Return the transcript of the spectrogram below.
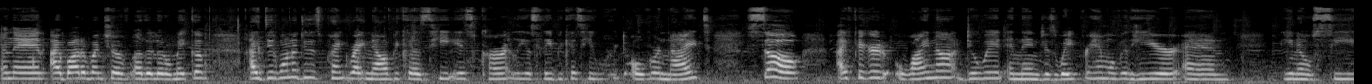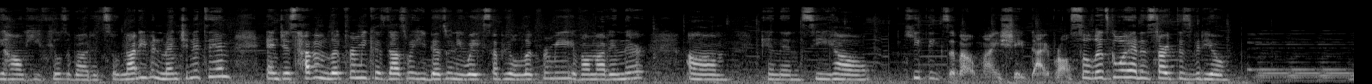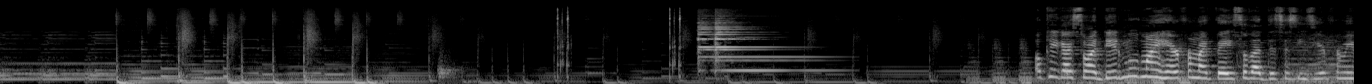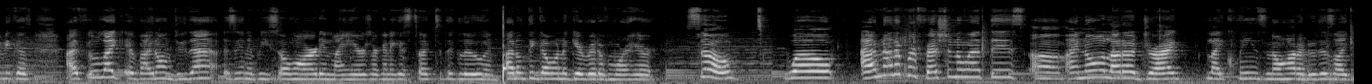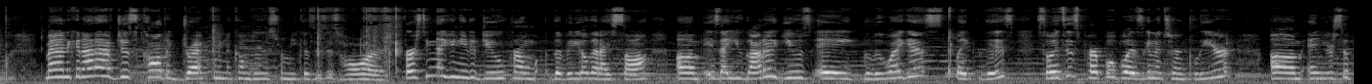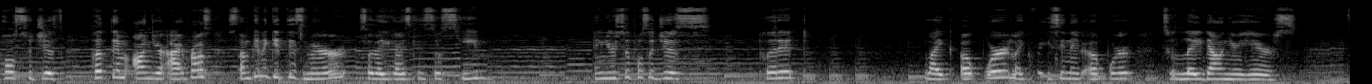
and then I bought a bunch of other little makeup. I did want to do this prank right now because he is currently asleep because he worked overnight. So I figured why not do it and then just wait for him over here and you know see how he feels about it. So not even mention it to him and just have him look for me because that's what he does when he wakes up. He'll look for me if i'm not in there um and then see how he thinks about my shaved eyebrows. So let's go ahead and start this video Okay guys, so I did move my hair from my face so that this is easier for me because I feel like if I don't do that, it's gonna be so hard and my hairs are gonna get stuck to the glue and I don't think I wanna get rid of more hair. So, well, I'm not a professional at this. Um, I know a lot of drag like queens know how to do this. Like, man, can I have just called a drag queen to come do this for me? Because this is hard. First thing that you need to do from the video that I saw um, is that you gotta use a glue, I guess, like this. So it's just purple, but it's gonna turn clear um, and you're supposed to just put them on your eyebrows. So I'm gonna get this mirror so that you guys can still see. And you're supposed to just put it like upward, like facing it upward to lay down your hairs.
